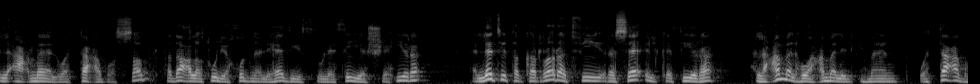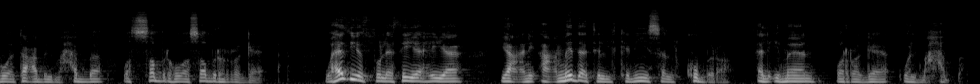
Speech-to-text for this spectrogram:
الأعمال والتعب والصبر فده على طول ياخدنا لهذه الثلاثية الشهيرة التي تكررت في رسائل كثيرة. العمل هو عمل الإيمان والتعب هو تعب المحبة والصبر هو صبر الرجاء. وهذه الثلاثية هي يعني أعمدة الكنيسة الكبرى الإيمان والرجاء والمحبة.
